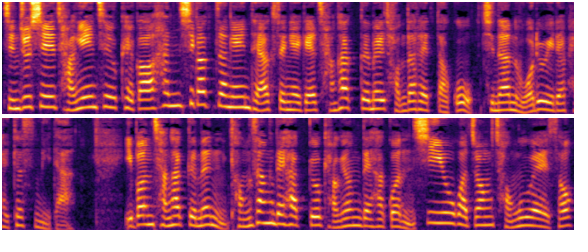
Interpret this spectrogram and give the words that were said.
진주시 장애인체육회가 한 시각장애인 대학생에게 장학금을 전달했다고 지난 월요일에 밝혔습니다. 이번 장학금은 경상대학교 경영대학원 CEO 과정 정우회에서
